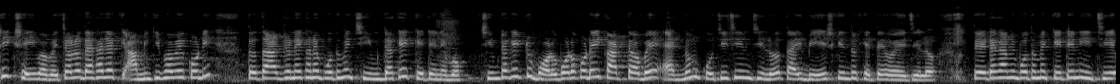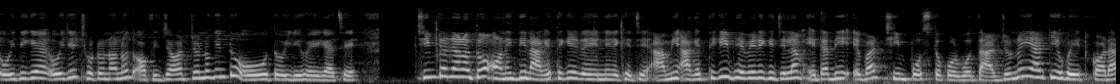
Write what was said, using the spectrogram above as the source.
ঠিক সেইভাবে, চলো দেখা যাক আমি কীভাবে করি। তো তার জন্য এখানে প্রথমে ছিমটাকে কেটে নেব। ছিমটাকে একটু বড় বড় করেই কাটতে হবে, একদম কচি ছিম ছিল তাই বেশ কিন্তু খেতে হয়েছিল। তো এটাকে আমি প্রথমে কেটে নিয়েছি। ওইদিকে ওই যে ছোট ননদ অফিস যাওয়ার জন্য কিন্তু ও তৈরি হয়ে গেছে। ছিমটা জানো তো অনেকদিন আগে থেকে এনে রেখেছে। আমি আগের থেকেই ভেবে রেখেছিলাম এটা দিয়ে এবার ছিম পোস্ত করব। তার জন্যই আর কি ওয়েট করা।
